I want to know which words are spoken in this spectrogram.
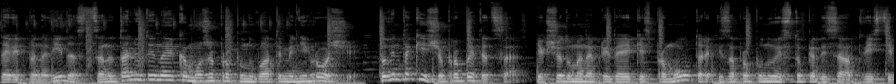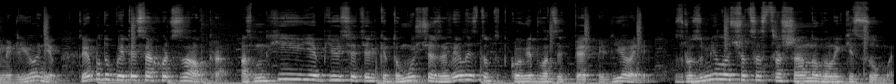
Девід Бенавідес це не та людина, яка може пропонувати мені гроші. То він такий, щоб робити це. Якщо до мене прийде якийсь промоутер і запропонує 150-200 мільйонів, то я буду битися хоч завтра. А з Мунхією я б'юся тільки тому, що з'явились додаткові 25 мільйонів. Зрозуміло, що це страшенно великі суми,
